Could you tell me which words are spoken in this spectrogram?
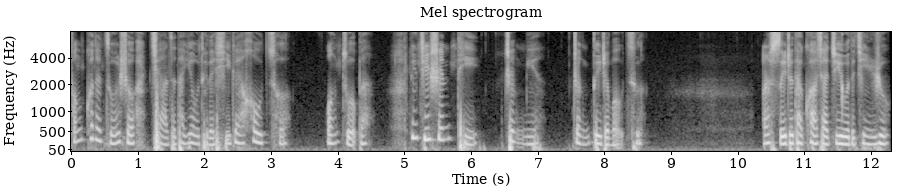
冯宽的左手卡在他右腿的膝盖后侧，往左半，令其身体正面正对着某侧。而随着他胯下巨物的进入，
